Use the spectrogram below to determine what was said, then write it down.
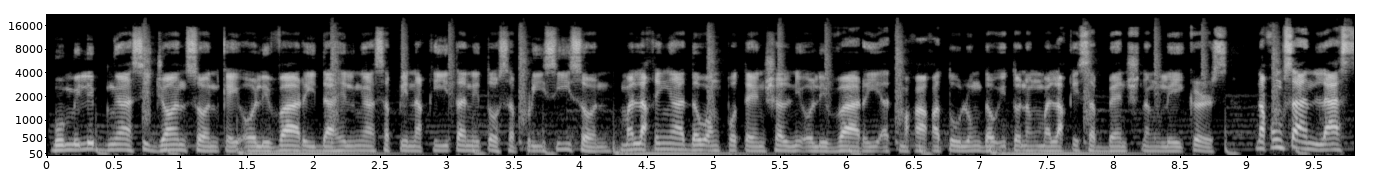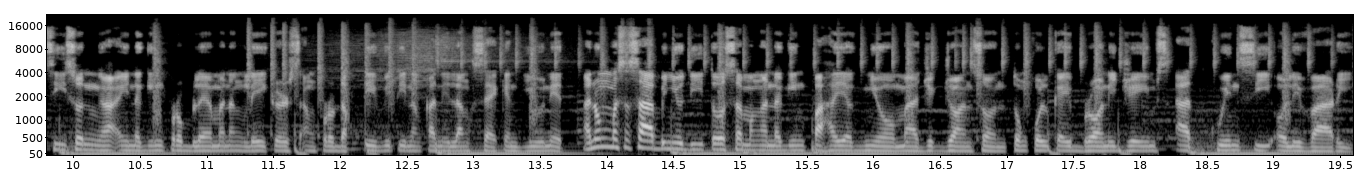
Bumilib nga si Johnson kay Olivari dahil nga sa pinakita nito sa preseason, malaki nga daw ang potential ni Olivari at makakatulong daw ito ng malaki sa bench ng Lakers na kung saan last season nga ay naging problema ng Lakers ang productivity ng kanilang second unit. Anong masasabi nyo dito sa mga naging pahayag nyo Magic Johnson tungkol kay Bronny James at Quincy Olivari?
